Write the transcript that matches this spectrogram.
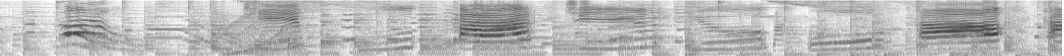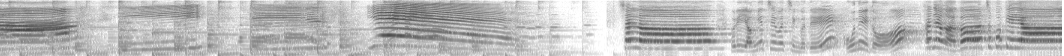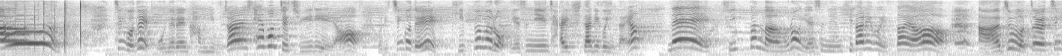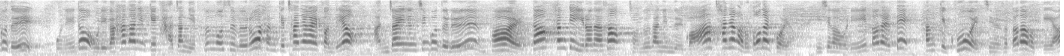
기다리고 있나요? 네, 기쁜 마음으로 예수님 기다리고 있어요. 아주 멋져요, 친구들. 오늘도 우리가 하나님께 가장 예쁜 모습으로 함께 찬양할 건데요. 앉아있는 친구들은 벌떡 함께 일어나서 전도사님들과 찬양하러 떠날 거예요. 이 시간 우리 떠날 때 함께 구호 외치면서 떠나볼게요.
